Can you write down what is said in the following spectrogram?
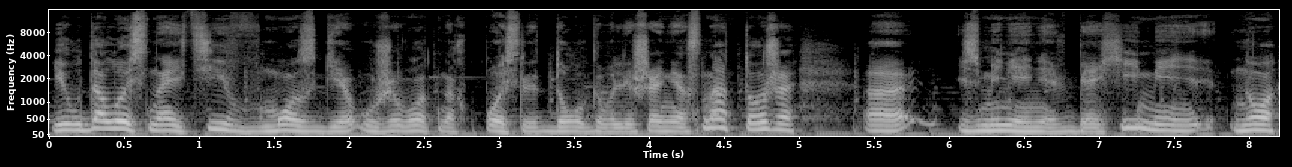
и удалось найти в мозге у животных после долгого лишения сна тоже а, изменения в биохимии, но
